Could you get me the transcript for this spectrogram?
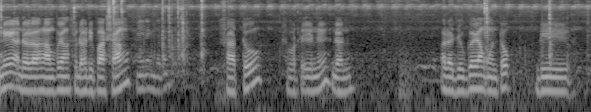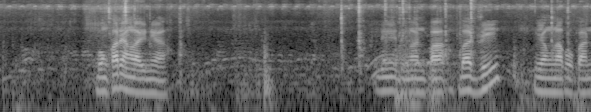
ini adalah lampu yang sudah dipasang. Satu seperti ini dan ada juga yang untuk dibongkar yang lainnya. Ini dengan Pak Badri yang melakukan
